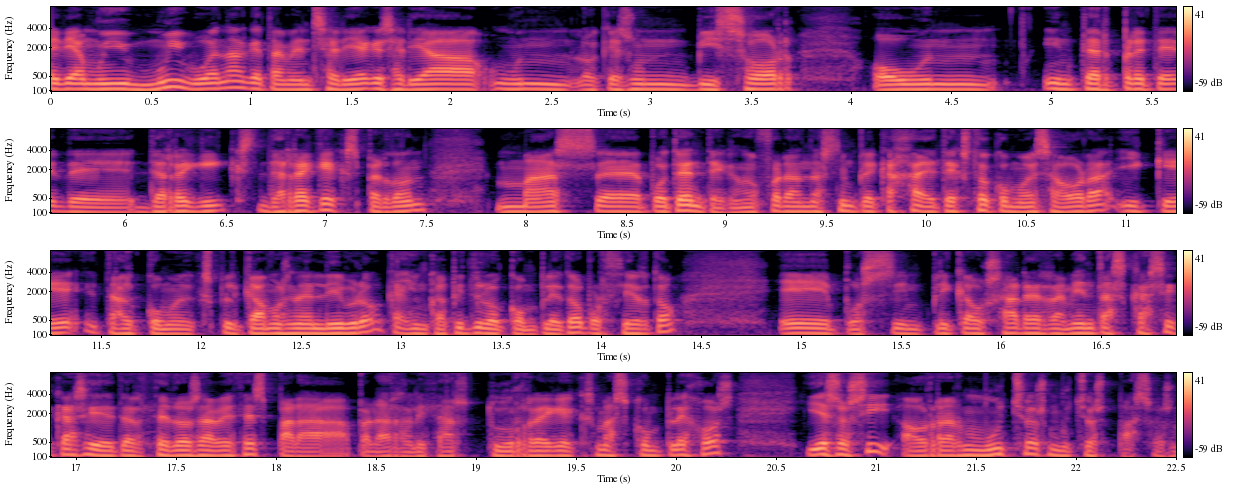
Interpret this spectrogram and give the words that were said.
idea muy, muy buena que también sería que sería un, lo que es un visor o un intérprete de, de, regex, de regex perdón, más eh, potente, que no fuera una simple caja de texto como es ahora y que, tal como explicamos en el libro, que hay un capítulo completo, por cierto, eh, pues implica usar herramientas casi casi de terceros a veces para, para realizar tus regex más complejos y eso sí, ahorrar muchos, muchos pasos.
